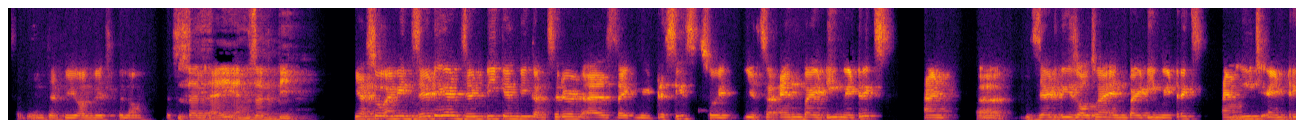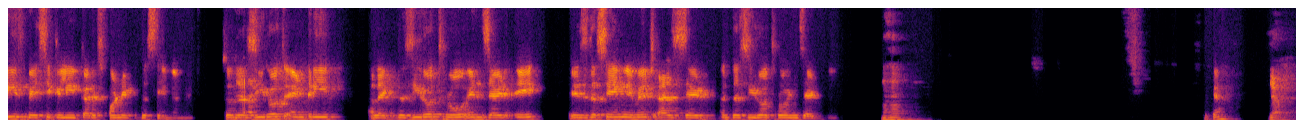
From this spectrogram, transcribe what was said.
So ZB always belong. ZA and ZB. Yeah, so I mean, ZA and ZB can be considered as like matrices. So it's an n by d matrix, and uh, ZB is also an n by d matrix, and mm-hmm. each entry is basically corresponding to the same image. So the yeah. zeroth entry, like the zeroth row in ZA, is the same image as Z, the zero throw in ZB. Mm-hmm. Okay. Yeah.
